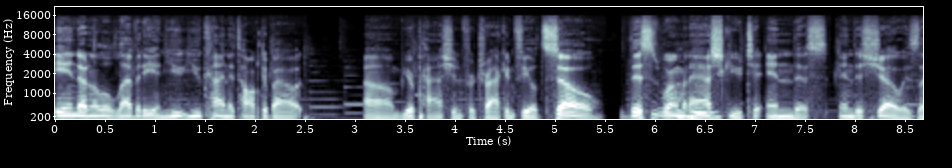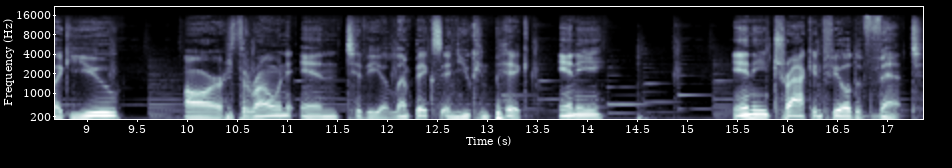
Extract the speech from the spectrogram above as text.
end on a little levity, and you you kind of talked about um, your passion for track and field. So this is what I'm going to mm-hmm. ask you to end this in this show is like you are thrown into the Olympics, and you can pick any any track and field event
